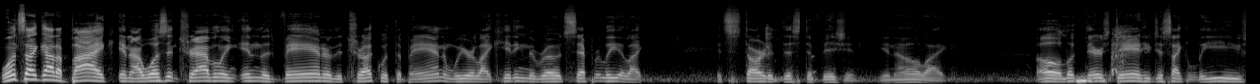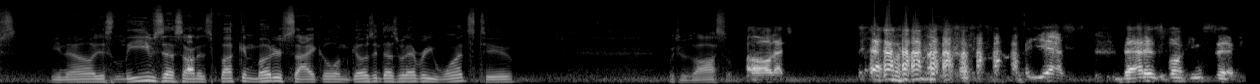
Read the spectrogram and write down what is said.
once I got a bike and I wasn't traveling in the van or the truck with the band, and we were like hitting the road separately, it, like it started this division. You know, like oh look, there's Dan. He just like leaves. You know, just leaves us on his fucking motorcycle and goes and does whatever he wants to, which was awesome. Oh, that's. yes, that is fucking sick.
